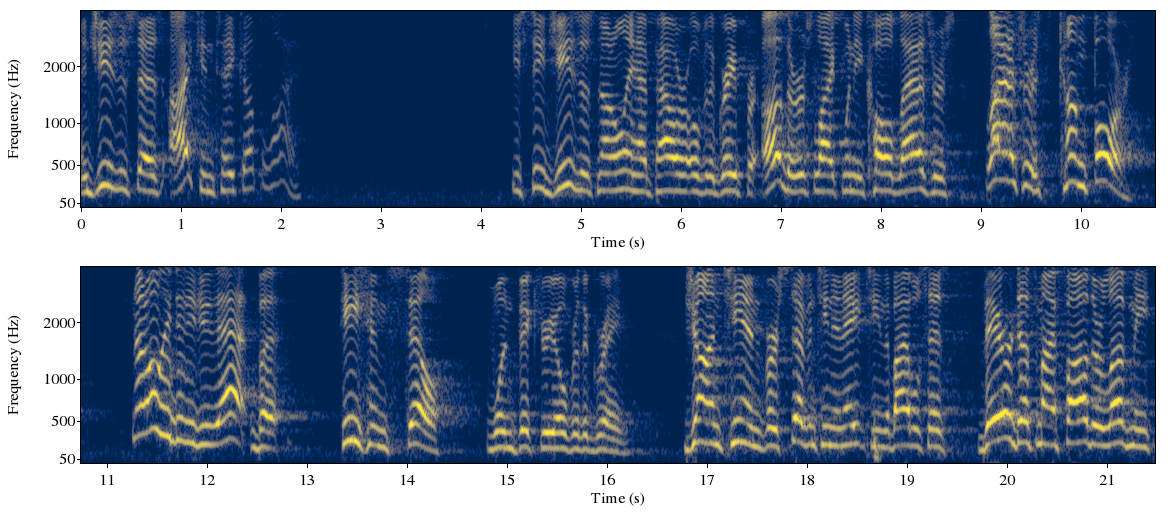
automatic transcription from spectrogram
And Jesus says, I can take up life. You see, Jesus not only had power over the grave for others, like when He called Lazarus, Lazarus, come forth. Not only did He do that, but He Himself won victory over the grave. John 10, verse 17 and 18, the Bible says, There doth my Father love me,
